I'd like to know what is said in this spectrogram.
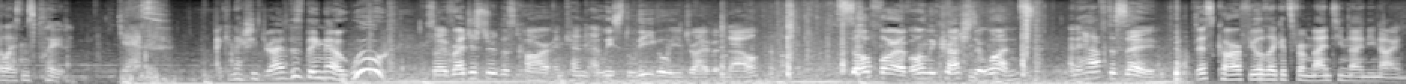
a license plate. Yes! I can actually drive this thing now, woo! So I've registered this car and can at least legally drive it now. So far I've only crashed it once, and I have to say, this car feels like it's from 1999.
